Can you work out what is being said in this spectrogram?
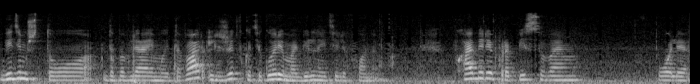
Видим, что добавляемый товар лежит в категории мобильные телефоны. В Хабере прописываем поле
